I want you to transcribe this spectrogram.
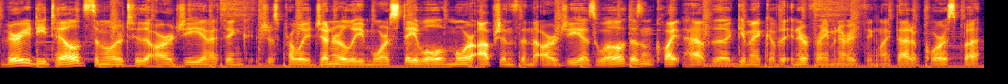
very detailed, similar to the RG, and I think just probably generally more stable, more options than the RG as well. It doesn't quite have the gimmick of the interframe and everything like that, of course, but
